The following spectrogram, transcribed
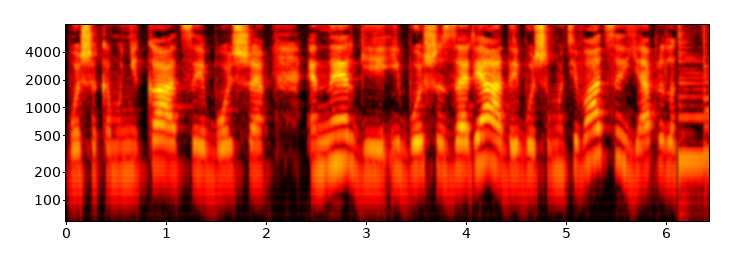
больше коммуникации, больше энергии и больше заряда и больше мотивации, я предлагаю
